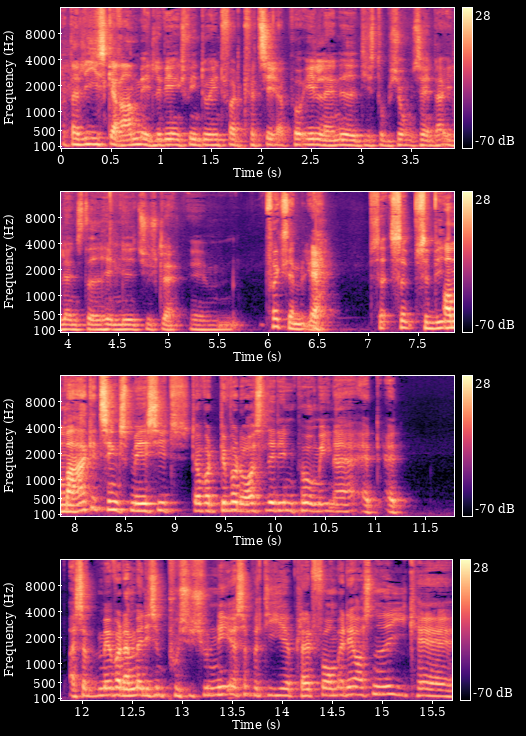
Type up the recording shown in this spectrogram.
Og der lige skal ramme et leveringsvindue inden for et kvarter på et eller andet distributionscenter et eller andet sted hen i Tyskland. Øhm, for eksempel, ja. ja. Så, så, så vi... Og marketingsmæssigt, der var, det var du også lidt inde på, mener jeg, at, at altså med hvordan man ligesom positionerer sig på de her platforme, er det også noget, I kan...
